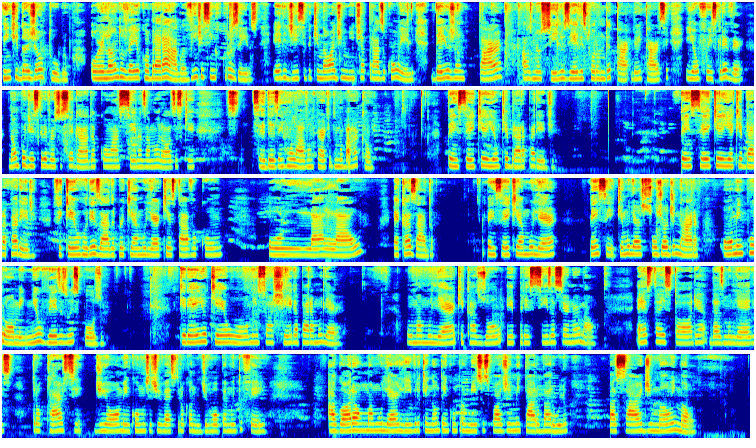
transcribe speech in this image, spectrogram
22 de outubro. Orlando veio cobrar a água, 25 cruzeiros. Ele disse que não admite atraso com ele. Dei o jantar aos meus filhos e eles foram deitar-se e eu fui escrever. Não podia escrever sossegada com as cenas amorosas que se desenrolavam perto do meu barracão. Pensei que iam quebrar a parede. Pensei que ia quebrar a parede. Fiquei horrorizada porque a mulher que estava com o Lalau é casada. Pensei que a mulher. Pensei que mulher suja ordinária, homem por homem, mil vezes o esposo. Creio que o homem só chega para a mulher. Uma mulher que casou e precisa ser normal. Esta história das mulheres trocar-se de homem como se estivesse trocando de roupa é muito feio. Agora, uma mulher livre que não tem compromissos pode imitar o barulho, passar de mão em mão.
